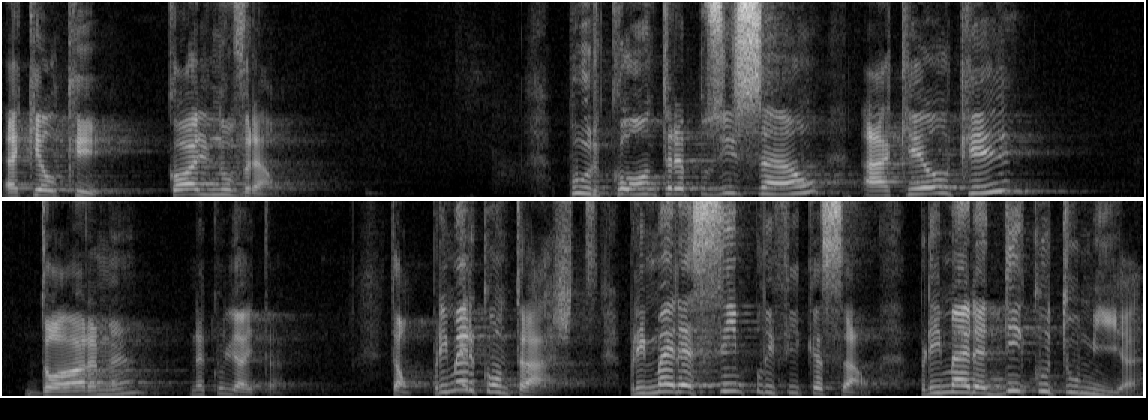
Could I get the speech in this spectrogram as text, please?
Aquele que colhe no verão, por contraposição àquele que dorme na colheita. Então, primeiro contraste, primeira simplificação, primeira dicotomia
